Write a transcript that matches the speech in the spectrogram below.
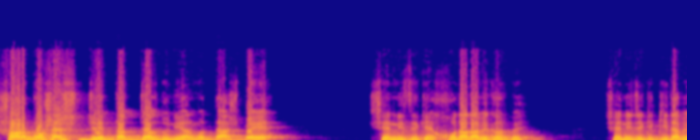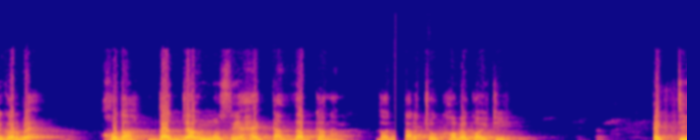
সর্বশেষ যে দাজ্জাল দুনিয়ার মধ্যে আসবে সে নিজেকে খোদা দাবি করবে। সে নিজেকে কি দাবি করবে? খোদা। দাজ্জাল মুসিহে কাদ্দাব কানাম তার চোখ হবে কয়টি? একটি।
